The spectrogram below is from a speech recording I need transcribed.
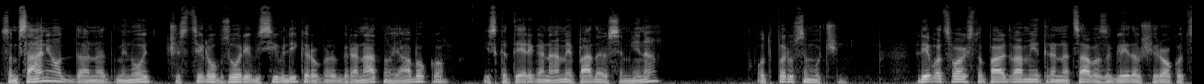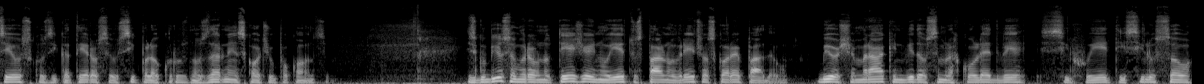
Sem sanjal, da nad menoj čez celo obzorje visi veliko granatno jabolko, iz katerega name padajo semena. Odprl sem oči. Levo od svojih stopal dva metra nad sabo zagledal široko cev, skozi katero se je usipalo kruzno zrne in skočil po koncu. Izgubil sem ravnotežje in ujet v spalno vrečo skoraj padel. Bil je še mrak in videl sem lahko le dve silhujeti silusov,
